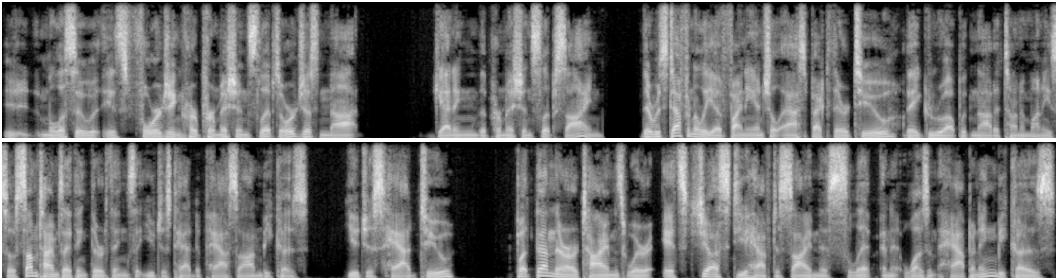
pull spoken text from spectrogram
Melissa is forging her permission slips or just not getting the permission slip signed. There was definitely a financial aspect there too. They grew up with not a ton of money. So sometimes I think there are things that you just had to pass on because you just had to. But then there are times where it's just you have to sign this slip and it wasn't happening because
